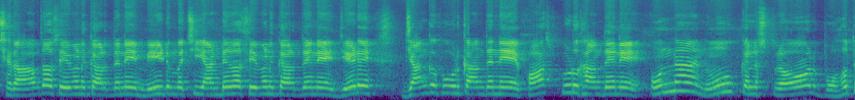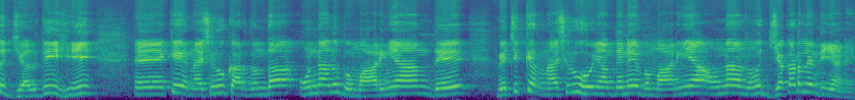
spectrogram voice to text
ਸ਼ਰਾਬ ਦਾ ਸੇਵਨ ਕਰਦੇ ਨੇ ਮੀਟ ਮੱਛੀ ਆਂਡੇ ਦਾ ਸੇਵਨ ਕਰਦੇ ਨੇ ਜਿਹੜੇ ਜੰਕ ਫੂਡ ਖਾਂਦੇ ਨੇ ਫਾਸਟ ਫੂਡ ਖਾਂਦੇ ਨੇ ਉਹਨਾਂ ਨੂੰ ਕੋਲੇਸਟ੍ਰੋਲ ਬਹੁਤ ਜਲਦੀ ਹੀ ਘੇਰਨਾ ਸ਼ੁਰੂ ਕਰ ਦਿੰਦਾ। ਉਹਨਾਂ ਨੂੰ ਬਿਮਾਰੀਆਂ ਦੇ ਵਿੱਚ ਘਿਰਨਾ ਸ਼ੁਰੂ ਹੋ ਜਾਂਦੇ ਨੇ। ਬਿਮਾਰੀਆਂ ਉਹਨਾਂ ਨੂੰ ਜਕੜ ਲੈਂਦੀਆਂ ਨੇ।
